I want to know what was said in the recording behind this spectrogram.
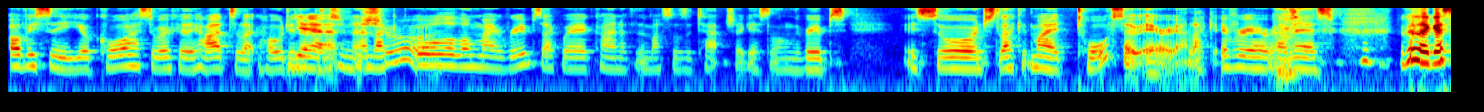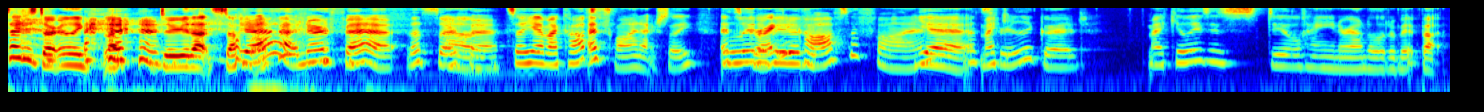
obviously your core has to work really hard to like hold in Yeah, that position and like sure. all along my ribs, like where kind of the muscles attach, I guess along the ribs is sore and just like my torso area, like everywhere around there because I guess I just don't really like do that stuff. Yeah, often. no fair. That's so Um, fair. So yeah, my calves It's- are fine actually. It's great. Your of- calves are fine. Yeah, That's my- really good. my Achilles is still hanging around a little bit, but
